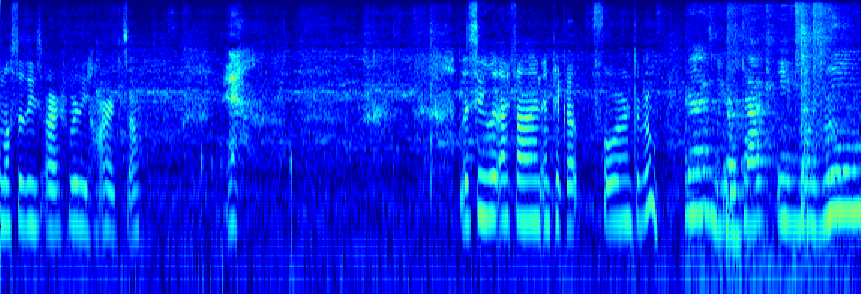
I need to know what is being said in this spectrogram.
most of these are really hard so yeah. Let's see what I find and pick up for the room guys we are back in the room.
